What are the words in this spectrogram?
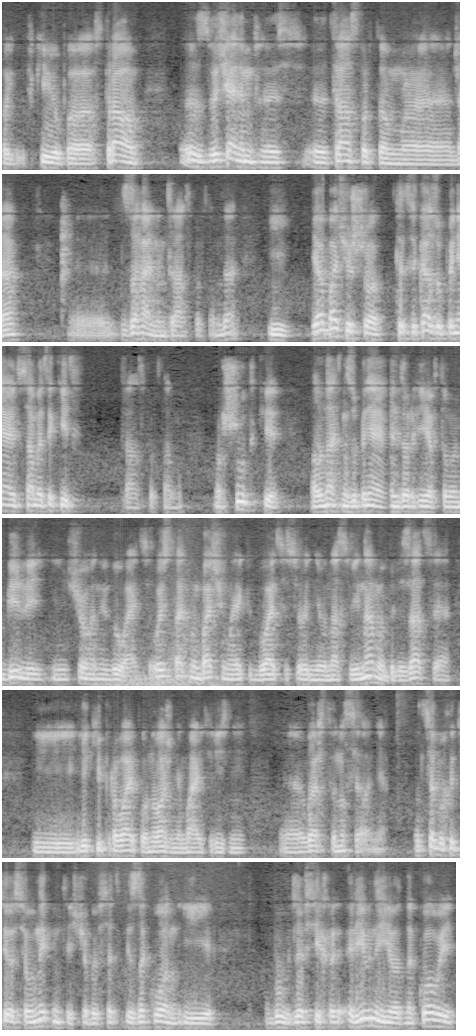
в Київ по справам звичайним транспортом, да, загальним транспортом. Да. І я бачу, що ТЦК зупиняють саме такий транспорт, там маршрутки, але нас не зупиняють дорогі автомобілі і нічого не відбувається. Ось так ми бачимо, як відбувається сьогодні у нас війна, мобілізація і які права і повноваження мають різні е, верстви населення. Оце би хотілося уникнути, щоб все-таки закон і був для всіх рівний і однаковий,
